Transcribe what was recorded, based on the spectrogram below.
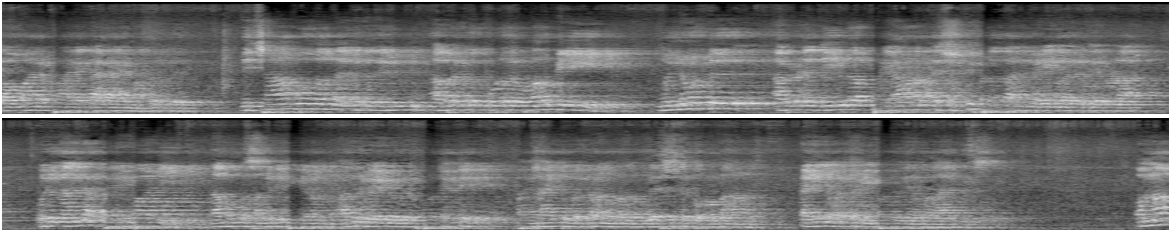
ബഹുമാനപ്രായക്കാരായ മക്കൾക്ക് ദിശാബോധം നൽകുന്നതിനും അവർക്ക് കൂടുതൽ ഉണർവുകയും മുന്നോട്ട് അവരുടെ ജീവിത പ്രയാണത്തെ ശക്തിപ്പെടുത്താനും കഴിയുന്ന തരത്തിലുള്ള ഒരു നല്ല പരിപാടി നമുക്ക് സംഘടിപ്പിക്കണം. അതിനുവേണ്ടി ഒരു പ്രൊജക്റ്റ് പഞ്ചായത്ത് വെക്കണമെന്നുള്ള നിർദ്ദേശത്തെ തുടർന്നാണ് കഴിഞ്ഞ വർഷം ഈ പദ്ധതി നമ്മൾ ആരംഭിച്ചത്. ഒന്നാം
